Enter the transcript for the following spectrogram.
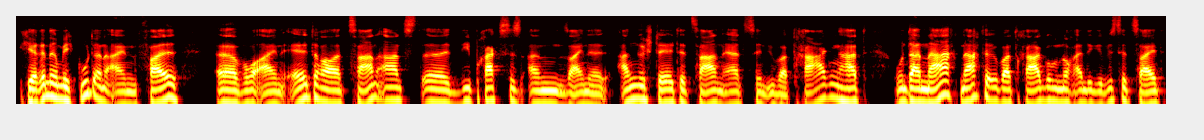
Ich erinnere mich gut an einen Fall, äh, wo ein älterer Zahnarzt äh, die Praxis an seine angestellte Zahnärztin übertragen hat und danach, nach der Übertragung, noch eine gewisse Zeit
